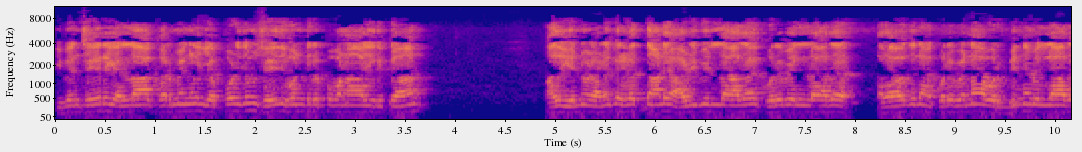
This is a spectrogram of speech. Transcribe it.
இவன் செய்கிற எல்லா கர்மங்களும் எப்பொழுதும் செய்து கொண்டிருப்பவனாயிருக்கான். அது என்னோட அனுகிரகத்தினாலே அழிவில்லாத குறைவில்லாத அதாவது நான் குறைவனா ஒரு பின்னமில்லாத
